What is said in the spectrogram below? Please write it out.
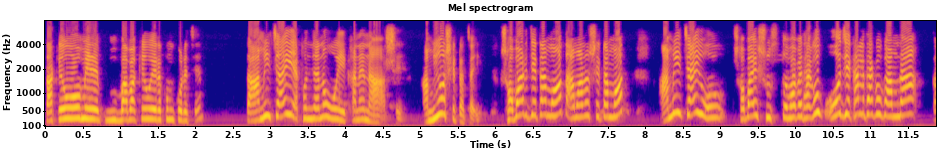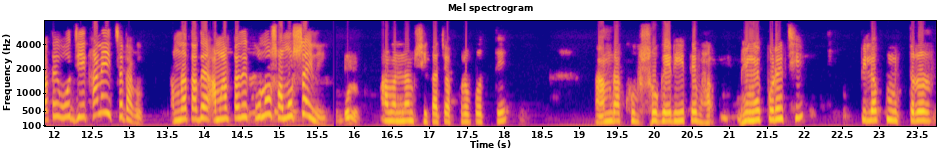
তাকেও মেরে- বাবাকেও এরকম করেছে। তা আমি চাই এখন যেন ও এখানে না আসে। আমিও সেটা চাই। সবার যেটা মত, আমারও সেটা মত। আমি চাই ও সবাই সুস্থভাবে থাকুক। ও যেখানে থাকুক আমরা, তাতে ও যেখানে ইচ্ছা থাকুক। আমরা তাদের আমার তাদের কোনো সমস্যাই নেই। বলুন। আমার নাম শিখা চক্রবর্তী। আমরা খুব শোকের ইয়েতে ভা- ভেঙে পড়েছি। তিলক মিত্রর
